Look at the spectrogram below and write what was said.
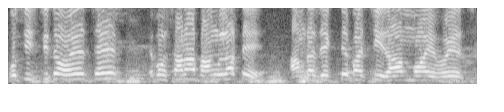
প্রতিষ্ঠিত হয়েছে এবং সারা বাংলাতে আমরা দেখতে পাচ্ছি রামময় হয়েছে।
